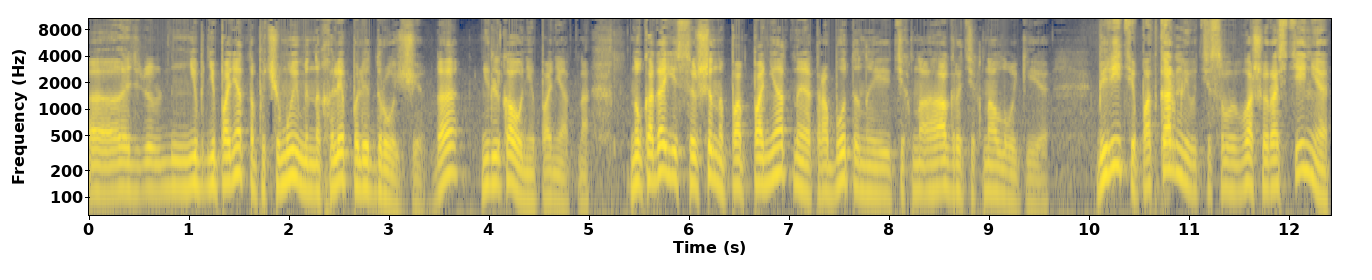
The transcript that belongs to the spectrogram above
э, не, непонятно, почему именно хлеб или дрожжи, да? Ни для кого непонятно. Но когда есть совершенно понятные, отработанные техно- агротехнологии, берите, подкармливайте ваши растения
